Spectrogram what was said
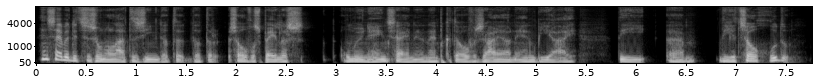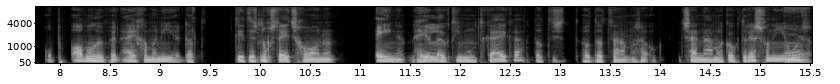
En ze hebben dit seizoen al laten zien dat er, dat er zoveel spelers om hun heen zijn. En dan heb ik het over Zion en BI. Die, um, die het zo goed doen. Op allemaal op hun eigen manier. Dat, dit is nog steeds gewoon een, één, een heel leuk team om te kijken. Dat, is, dat zijn namelijk ook de rest van die jongens.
